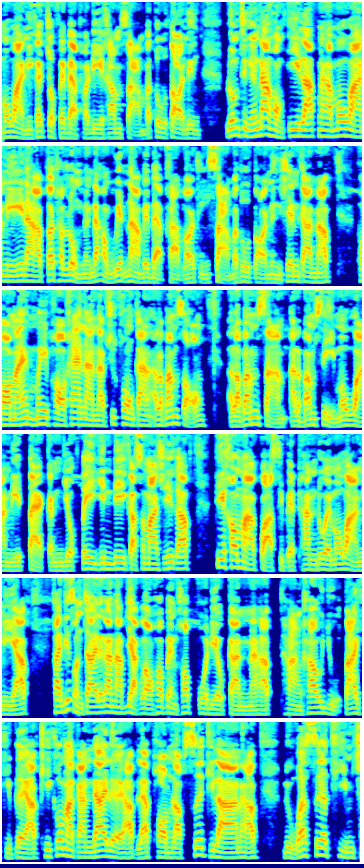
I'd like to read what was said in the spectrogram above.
เมื่อวานนี้ก็จบไปแบบพอดีคำสามประตูต่อหนึ่งรวมถึงทางด้านของอิรักนะครับเมื่อวานนี้นะครับก็ถล่มทางด้านของเวียดนามไปแบบขาดร้อยถึงสามประตูต่อหนึ่งเช่นกันนะครับ พอไหมไม่พอแค่นั้นนับชุดโครงการอัลบั้ม2อัลบั้ม3อัลบั้ม4เมื่อวานนี้แตกกันยกตียินดีกับสมาชิกครับ ที่เข้ามากว่า 11 ท่านด้วยเมื่อวานนี้ครับ ใครที่สนใจแล้วกันนะครับอยากลองเข้าเป็นครอบครัวเดียวกันนะครับ ทางเข้าอยู่ใต้คลิปเลยครับ คลิกเข้ามากันได้เลยครับ และพร้อมรับเสื้อกีฬานะครับ หรือว่าเสื้อทีมช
